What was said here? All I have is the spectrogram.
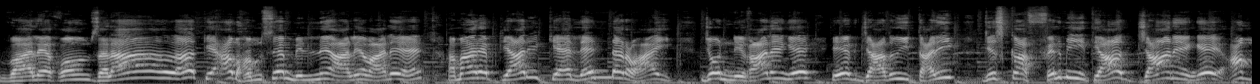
वालेकुम सलाम। कि अब हमसे मिलने आने वाले हैं हमारे प्यारे कैलेंडर भाई, जो निकालेंगे एक जादुई तारीख जिसका फिल्मी इतिहास जानेंगे हम।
